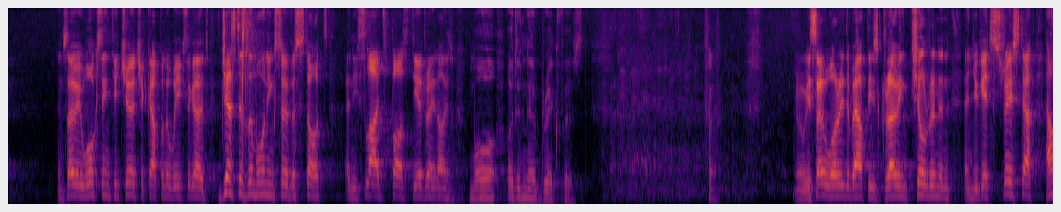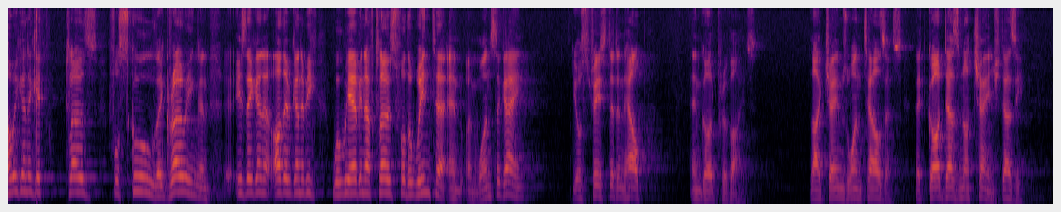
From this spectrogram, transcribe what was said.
And so he walks into church a couple of weeks ago, just as the morning service starts, and he slides past Deirdre and I Ma, I didn't have breakfast. and we're so worried about these growing children, and, and you get stressed out. How are we going to get clothes for school? They're growing, and uh, is there going to, are there going to be, will we have enough clothes for the winter? And, and once again, your stress didn't help, and God provides like James 1 tells us, that God does not change, does He?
